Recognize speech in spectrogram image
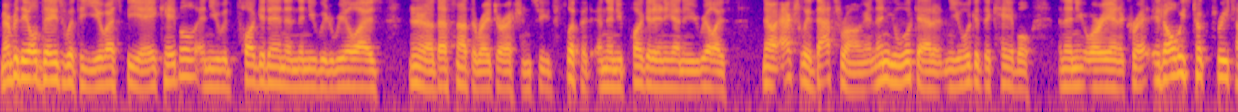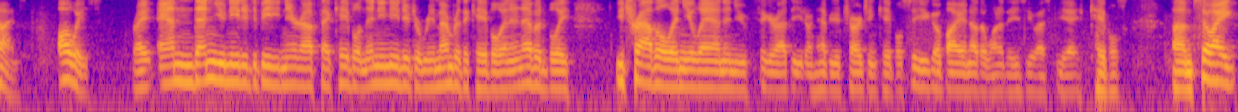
remember the old days with the USB A cable and you would plug it in and then you would realize no, no no that's not the right direction. So you'd flip it and then you plug it in again and you realize no actually that's wrong. And then you look at it and you look at the cable and then you orient it correct. It always took three times, always right? And then you needed to be near enough that cable, and then you needed to remember the cable, and inevitably, you travel and you land and you figure out that you don't have your charging cable, so you go buy another one of these USB-A cables. Um, so I,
